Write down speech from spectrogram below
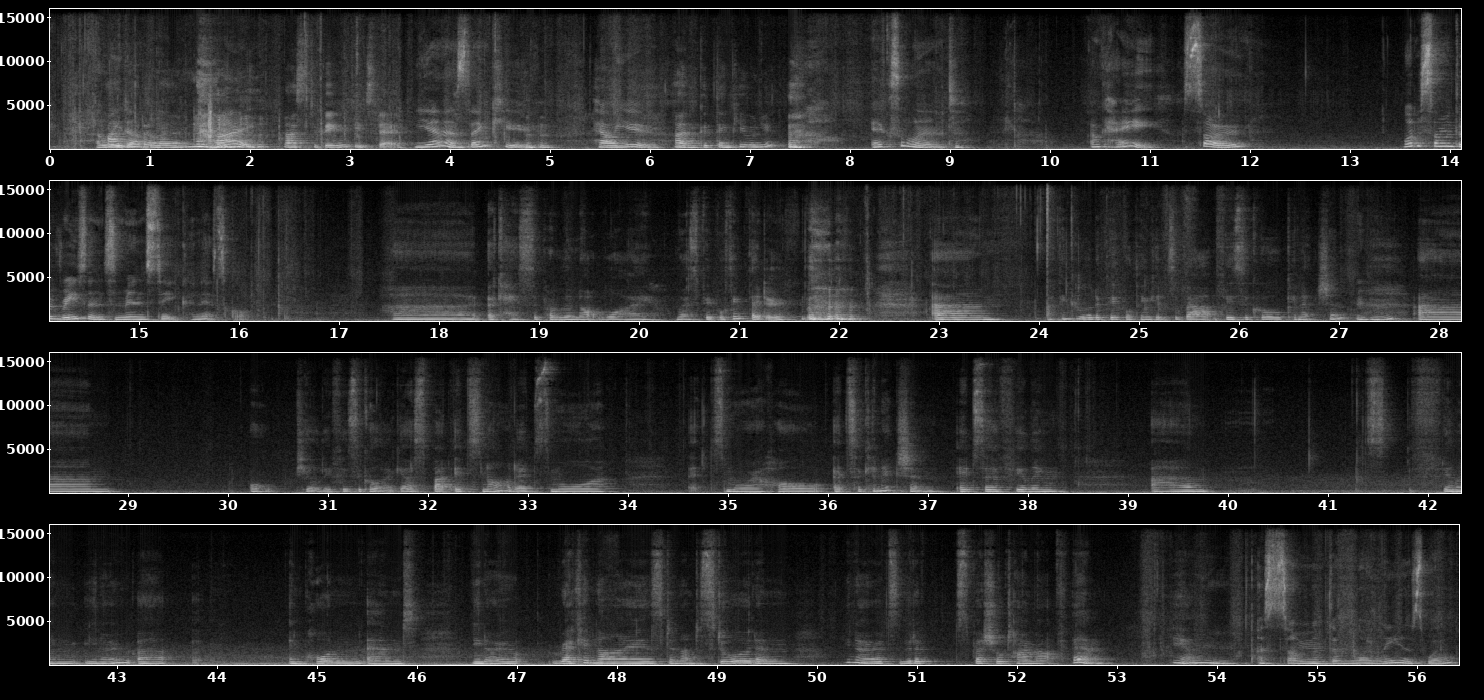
Alida. Hi, Madeline. Hi. nice to be with you today. Yes, thank you. How are you? I'm good, thank you. And you? Excellent. Okay, so what are some of the reasons men seek an escort? Uh, okay, so probably not why most people think they do. um, I think a lot of people think it's about physical connection, Mm-hmm. um, or purely physical, I guess. But it's not. It's more. It's more a whole. It's a connection. It's a feeling. Um, it's feeling, you know, uh, important and, you know, recognized and understood, and you know, it's a bit of special time out for them. Yeah. Mm. Are some of them lonely as well?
